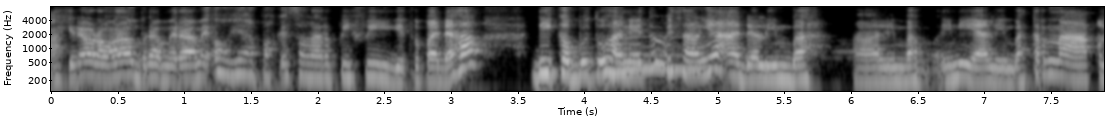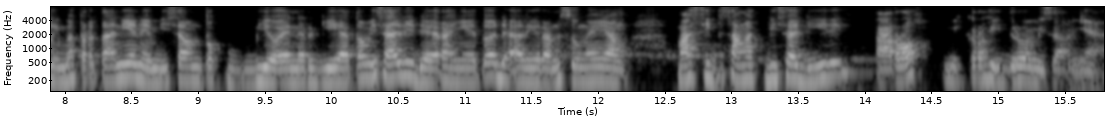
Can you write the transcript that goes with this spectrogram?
Akhirnya orang-orang beramai-ramai, oh ya pakai solar PV gitu. Padahal di kebutuhannya hmm. itu misalnya ada limbah limbah ini ya limbah ternak, limbah pertanian yang bisa untuk bioenergi atau misalnya di daerahnya itu ada aliran sungai yang masih sangat bisa ditaruh mikrohidro misalnya.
